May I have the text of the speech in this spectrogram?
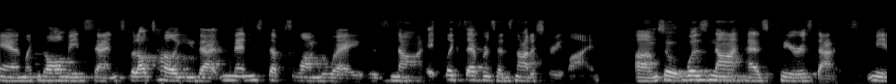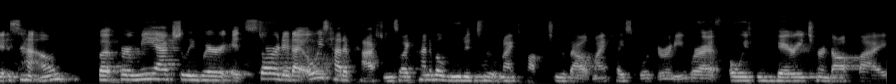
and like it all made sense. But I'll tell you that many steps along the way, it was not, like everyone said, it's not a straight line. Um, so it was not as clear as that made it sound. But for me, actually, where it started, I always had a passion. So I kind of alluded to it when I talked to you about my high school journey, where I always was very turned off by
